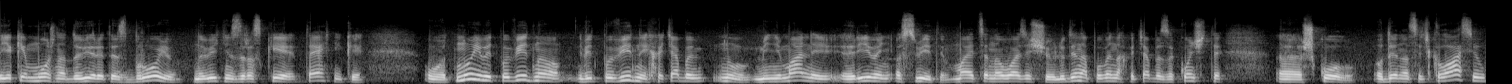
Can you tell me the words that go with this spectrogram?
яким можна довірити зброю, новітні зразки техніки. От. Ну і відповідно відповідний хоча б ну, мінімальний рівень освіти. Мається на увазі, що людина повинна хоча б закінчити е, школу 11 класів,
